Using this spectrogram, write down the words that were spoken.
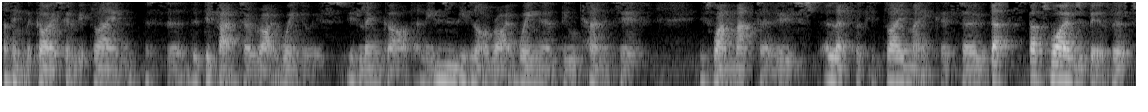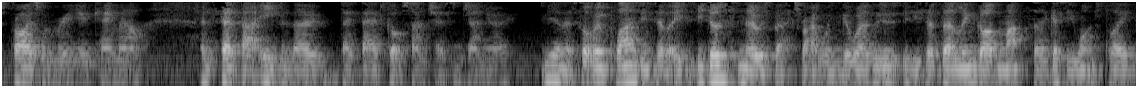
I think the guy who's going to be playing as the, the de facto right winger is, is Lingard, and he's mm. he's not a right winger. The alternative is Juan Mata, who's a left-footed playmaker. So that's that's why it was a bit of a surprise when Mourinho came out and said that even though they, they had got Sanchez in January. Yeah, and it sort of implies into that he, he does know his best right winger. Whereas, as you said, there Lingard, Mata. I guess he wanted to play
